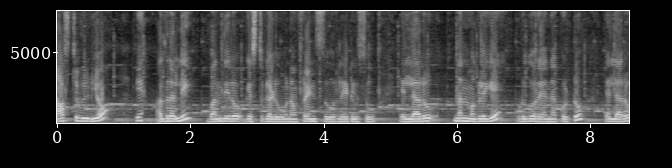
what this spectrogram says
ಲಾಸ್ಟ್ ವಿಡಿಯೋ ಅದರಲ್ಲಿ ಬಂದಿರೋ ಗೆಸ್ಟ್ಗಳು ನಮ್ಮ ಫ್ರೆಂಡ್ಸು ರಿಲೇಟಿವ್ಸು ಎಲ್ಲರೂ ನನ್ನ ಮಗಳಿಗೆ ಉಡುಗೊರೆಯನ್ನು ಕೊಟ್ಟು ಎಲ್ಲರೂ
